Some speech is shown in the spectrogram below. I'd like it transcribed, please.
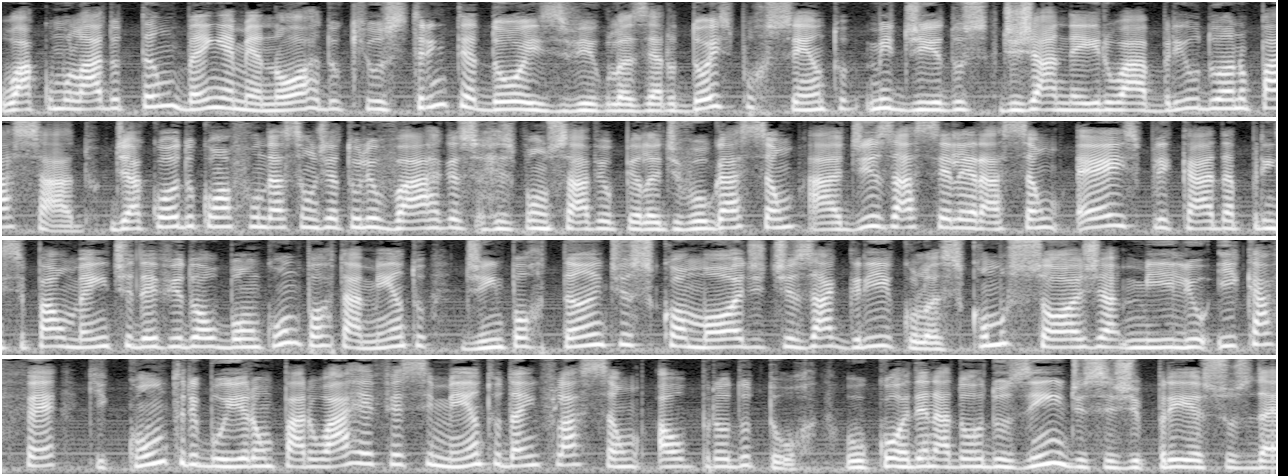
o acumulado também é menor do que os 32,02% medidos de janeiro a abril do ano passado. De acordo com a Fundação Getúlio Vargas, responsável pela divulgação, a desaceleração é explicada principalmente devido ao bom comportamento de importantes commodities agrícolas, como soja, milho e café, que contribuíram para o arrefecimento da inflação ao produtor. O coordenador dos índices de preços da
